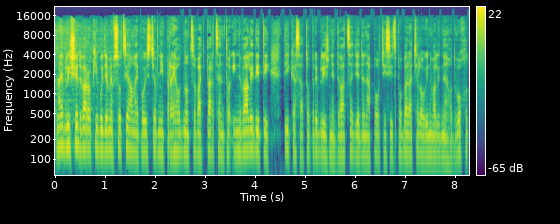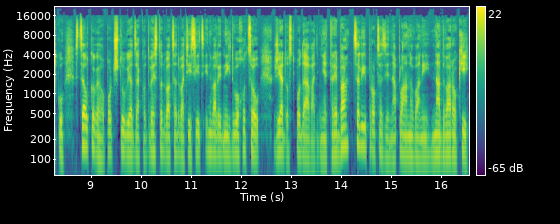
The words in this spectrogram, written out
Najbližšie dva roky budeme v sociálnej poisťovni prehodnocovať percento invalidity. Týka sa to približne 21,5 tisíc poberateľov invalidného dôchodku z celkového počtu viac ako 222 tisíc invalidných dôchodcov. Žiadosť podávať netreba, celý proces je naplánovaný na dva roky.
